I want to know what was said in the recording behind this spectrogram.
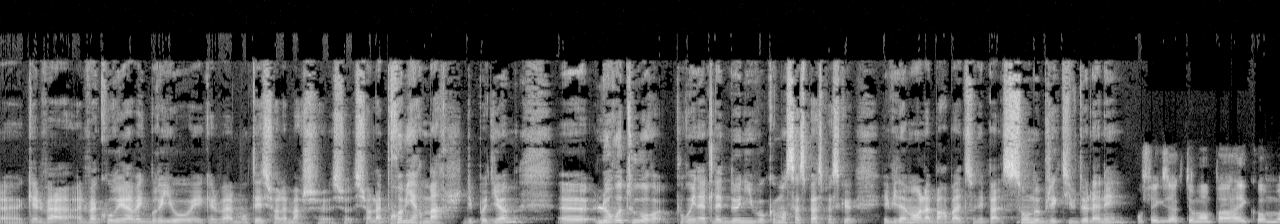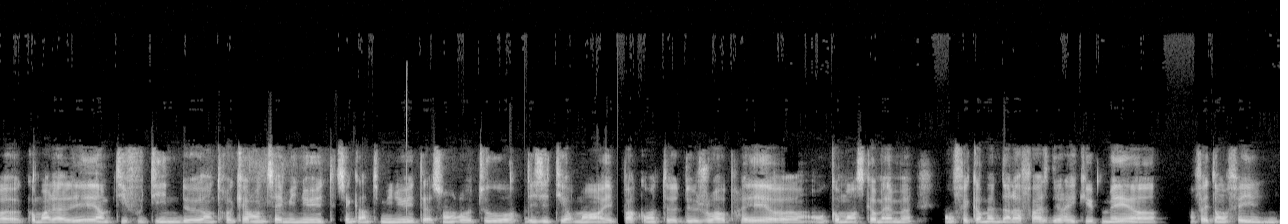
euh, qu'elle va, elle va courir avec brio et qu'elle va monter sur la marche, sur, la première marche du podium. Euh, le retour pour une athlète de niveau, comment ça se passe? Parce que évidemment la Barbade, ce n'est pas son objectif de l'année. On fait exactement pareil comme comme à l'aller, un petit footing de entre 45 minutes, 50 minutes à son retour, des étirements. Et par contre, deux jours après, on commence quand même, on fait quand même dans la phase des récup, mais en fait, on fait une,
